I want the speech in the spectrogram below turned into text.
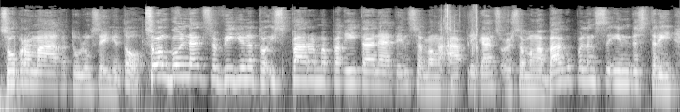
sobrang makakatulong sa inyo to. So, ang goal natin sa video na to is para mapakita natin sa mga applicants or sa mga bago pa lang sa industry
